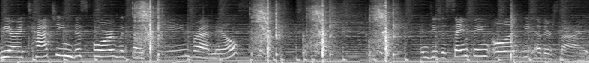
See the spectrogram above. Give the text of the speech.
We are attaching this board with those same brad nails. And do the same thing on the other side.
